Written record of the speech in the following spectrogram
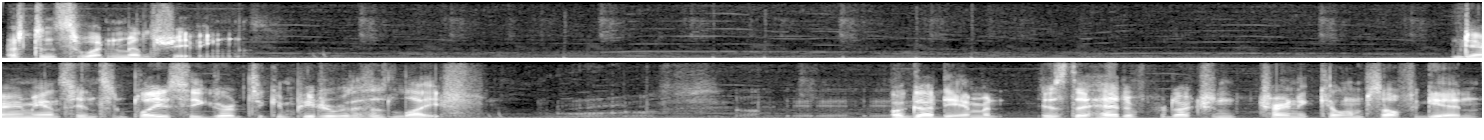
Rust and sweat and metal shavings. Dairy Man stands in place, he guards the computer with his life. Oh goddammit, is the head of production trying to kill himself again?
